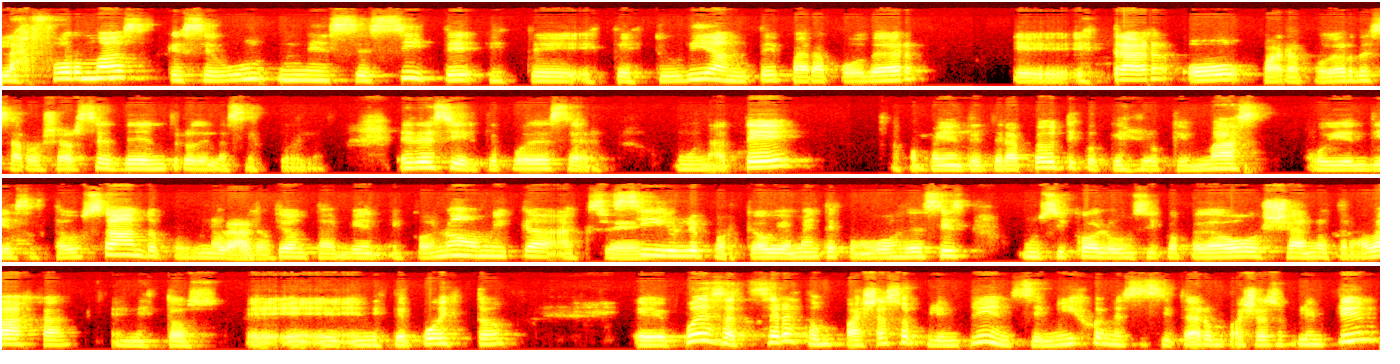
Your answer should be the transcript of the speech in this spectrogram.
las formas que según necesite este, este estudiante para poder eh, estar o para poder desarrollarse dentro de las escuelas. Es decir, que puede ser un AT, acompañante terapéutico, que es lo que más hoy en día se está usando por una cuestión también económica, accesible, porque obviamente, como vos decís, un psicólogo, un psicopedagogo ya no trabaja en, estos, eh, en este puesto, eh, puedes hacer hasta un payaso plim plim. Si mi hijo necesitara un payaso plim plim,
